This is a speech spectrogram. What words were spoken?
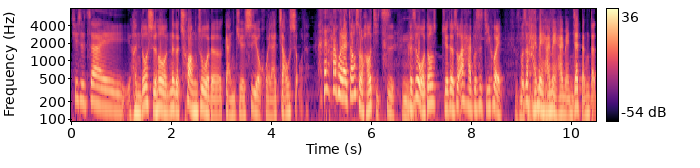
其实，在很多时候那个创作的感觉是有回来招手的。他回来招手了好几次，嗯。可是我都觉得说，哎，还不是机会，或者还没，还没，还没，你再等等。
